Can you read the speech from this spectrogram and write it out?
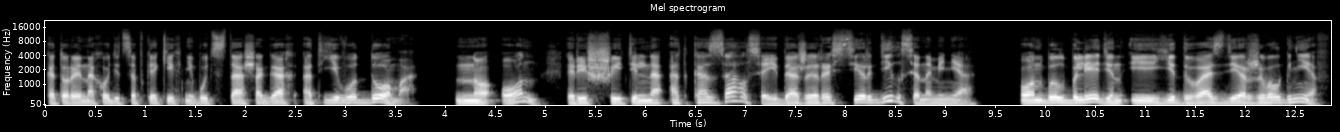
которая находится в каких-нибудь ста шагах от его дома. Но он решительно отказался и даже рассердился на меня. Он был бледен и едва сдерживал гнев.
